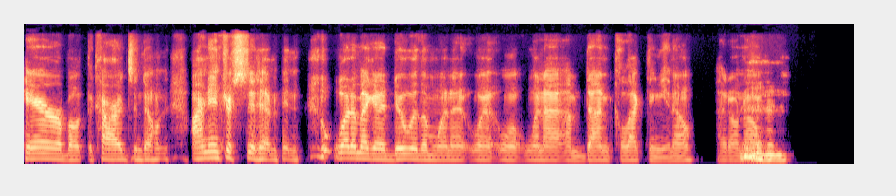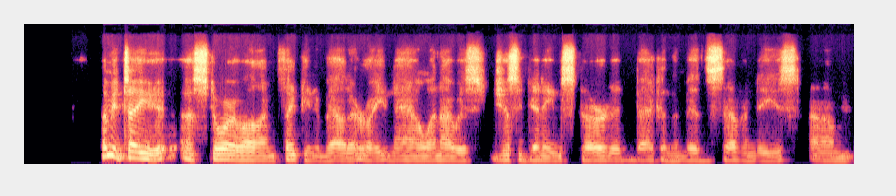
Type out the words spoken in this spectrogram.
care about the cards and don't aren't interested in. in what am I going to do with them when I when when I, I'm done collecting? You know, I don't know. Mhm. Let me tell you a story while I'm thinking about it right now. When I was just getting started back in the mid 70s, um,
